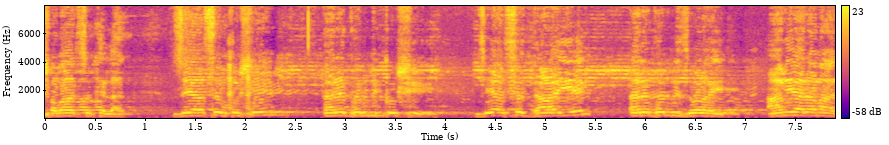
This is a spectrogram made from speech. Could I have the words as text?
সবার চোখে লাগ। যে আছে বসে তারে ধরবি কষে। যে আছে দাঁড়াইয়ে তারে ধরবি জড়াই আমি আর আমার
